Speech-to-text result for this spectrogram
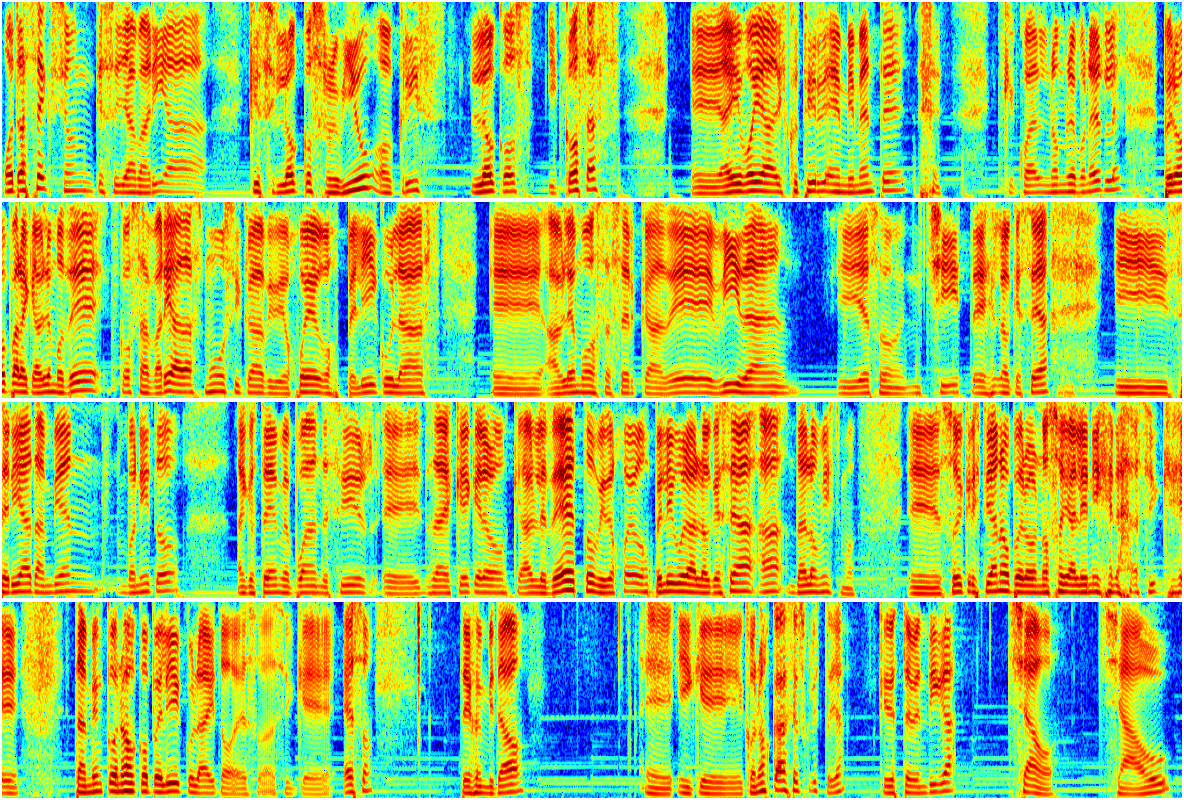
otra sección que se llamaría Chris Locos Review o Chris Locos y Cosas. Eh, ahí voy a discutir en mi mente cuál nombre ponerle, pero para que hablemos de cosas variadas, música, videojuegos, películas, eh, hablemos acerca de vida y eso, chistes, lo que sea. Y sería también bonito a que ustedes me puedan decir, eh, ¿sabes qué? Quiero que hables de esto, videojuegos, películas, lo que sea. Ah, da lo mismo. Eh, soy cristiano, pero no soy alienígena, así que también conozco películas y todo eso. Así que eso, te dejo invitado. y que conozca a Jesucristo ya. Que Dios te bendiga. Chao. Chao.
